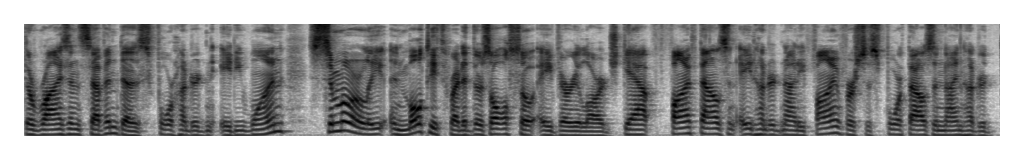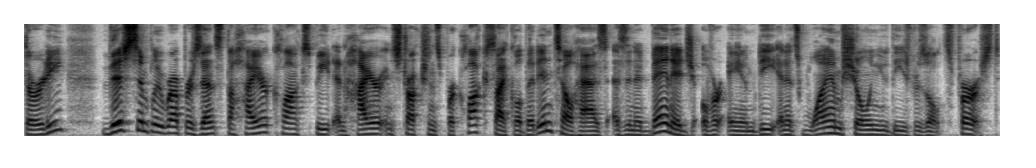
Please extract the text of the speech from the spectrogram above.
the Ryzen 7 does 481. Similarly, in multi-threaded, there's also a very large gap, 5,895 versus 4,930. This simply represents the higher clock speed and higher instructions per clock cycle that Intel has as an advantage over AMD, and it's why I'm showing you these results first.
